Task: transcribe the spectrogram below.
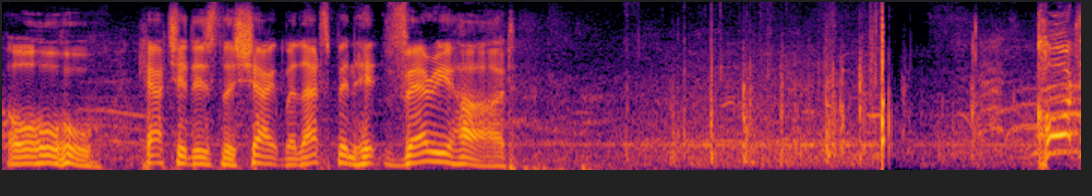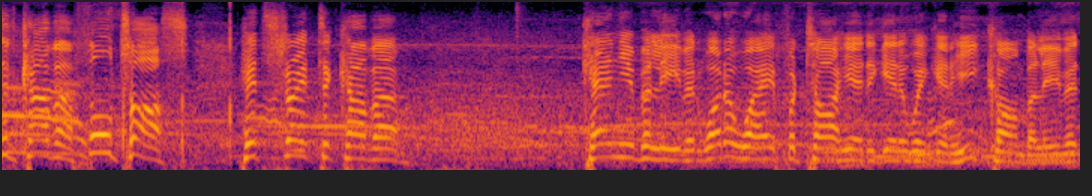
Oh, catch it is the shout, but that's been hit very hard. Caught at cover, full toss, hit straight to cover. Can you believe it? What a way for Tahir to get a wicket. He can't believe it.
